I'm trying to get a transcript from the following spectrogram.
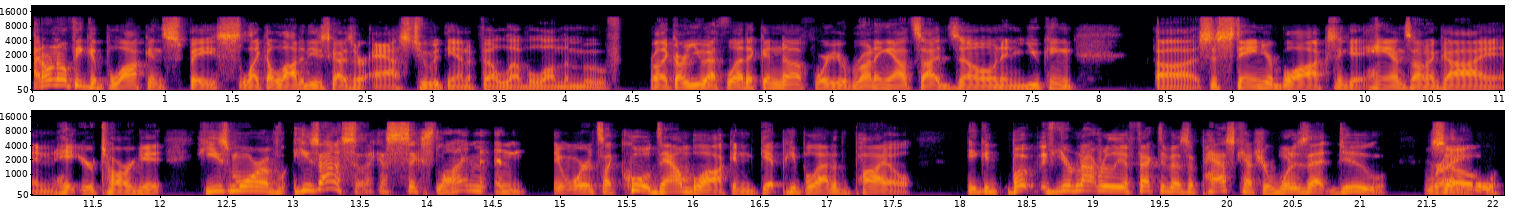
I don't know if he could block in space like a lot of these guys are asked to at the NFL level on the move. Or like, are you athletic enough where you're running outside zone and you can uh, sustain your blocks and get hands on a guy and hit your target. He's more of he's honestly like a sixth lineman where it's like cool down block and get people out of the pile. He could, but if you're not really effective as a pass catcher, what does that do? Right. So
